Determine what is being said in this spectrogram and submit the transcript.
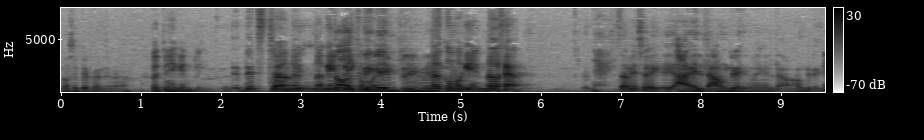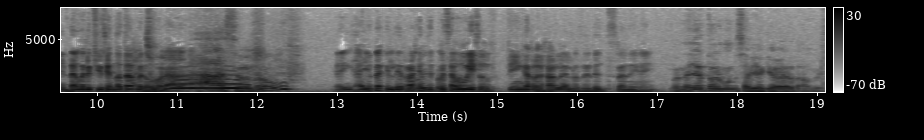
no se pierden de nada. Pero tiene gameplay. Death Stranding, no, no gameplay como. gameplay, no como game. No, o sea, También se ve, eh, ah, el downgrade, man, el downgrade. el downgrade sí se nota, pero. Choradazo, ¿no? Uf. Ahí, para que le rajen después a. Ubisoft. Tienen que rajarle a los de Death Stranding ahí. Bueno, ya todo el mundo sabía que iba a haber downgrade.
